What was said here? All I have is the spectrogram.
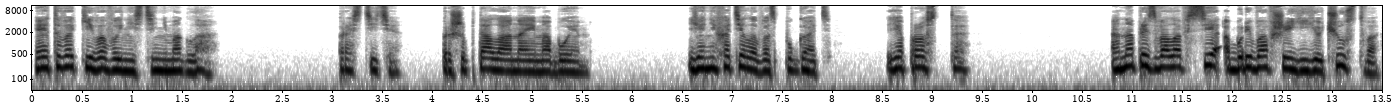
Этого Кива вынести не могла. «Простите», — прошептала она им обоим. «Я не хотела вас пугать. Я просто...» Она призвала все обуревавшие ее чувства,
